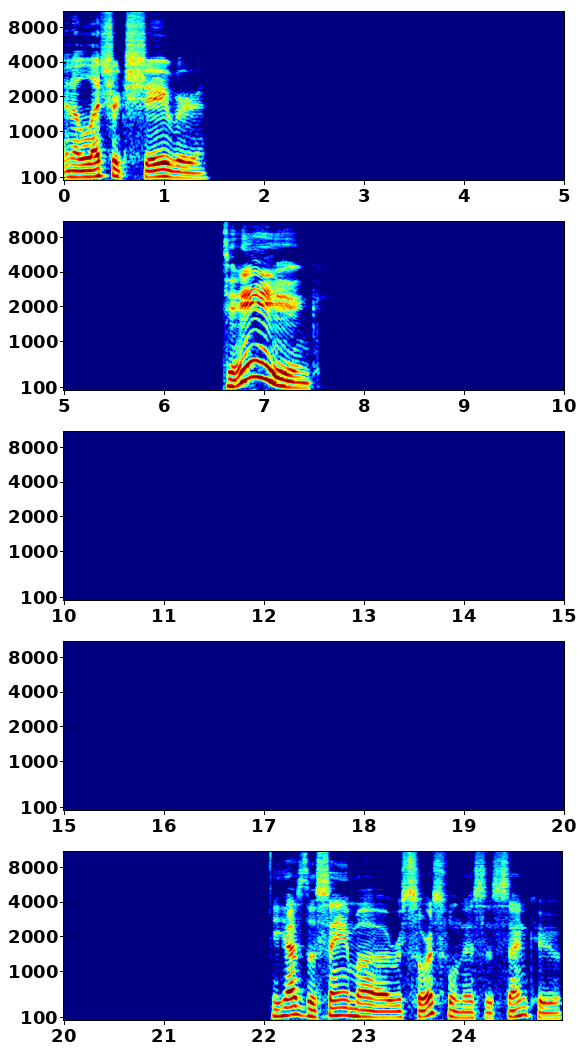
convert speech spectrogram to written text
An electric shaver. Dang. He has the same uh, resourcefulness as Senku.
